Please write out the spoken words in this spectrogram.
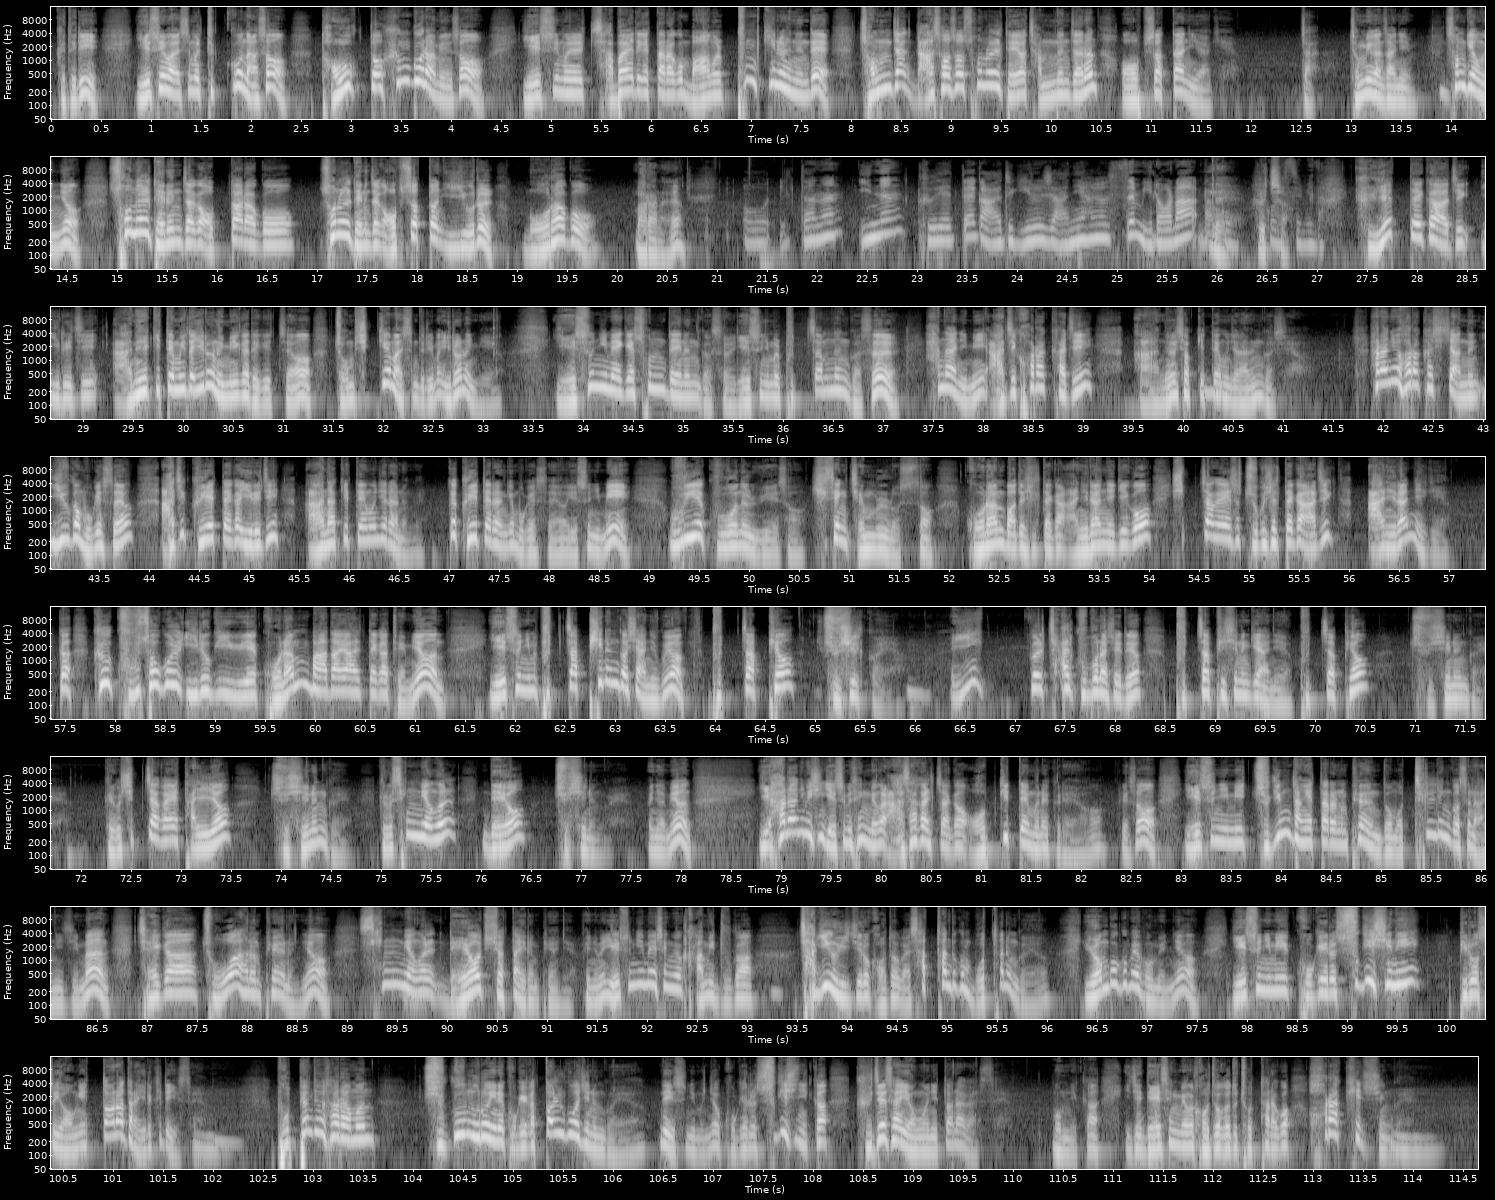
그들이 예수의 말씀을 듣고 나서 더욱더 흥분하면서 예수님을 잡아야 되겠다라고 마음을 품기는 했는데 정작 나서서 손을 대어 잡는 자는 없었다는 이야기예요. 자, 정미 간사님, 성경은요, 손을 대는 자가 없다라고, 손을 대는 자가 없었던 이유를 뭐라고 말하나요? 어, 일단은 이는 그의 때가 아직 이르지 아니하였음 이러라라고 네, 그렇죠. 있습니다. 그의 때가 아직 이르지 아니했기 때문이다. 이런 의미가 되겠죠. 조금 쉽게 말씀드리면 이런 의미예요. 예수님에게 손대는 것을, 예수님을 붙잡는 것을 하나님이 아직 허락하지 않으셨기 때문이라는 거죠. 하나님이 허락하시지 않는 이유가 뭐겠어요? 아직 그의 때가 이르지 않았기 때문이라는 거예요. 그러니까 그의 때라는 게 뭐겠어요? 예수님이 우리의 구원을 위해서 희생 제물로서 고난 받으실 때가 아니란 얘기고 십자가에서 죽으실 때가 아직 아니란 얘기예요. 그러니까 그 구속을 이루기 위해 고난 받아야 할 때가 되면 예수님이 붙잡히는 것이 아니고요. 붙잡혀 주실 거예요. 이걸 잘 구분하셔야 돼요. 붙잡히시는 게 아니에요. 붙잡혀 주시는 거예요. 그리고 십자가에 달려 주시는 거예요. 그리고 생명을 내어 주시는 거예요. 왜냐하면 이 하나님이신 예수님의 생명을 앗아갈 자가 없기 때문에 그래요. 그래서 예수님이 죽임 당했다라는 표현도 뭐 틀린 것은 아니지만 제가 좋아하는 표현은요. 생명을 내어 주셨다 이런 표현이에요. 왜냐면 예수님의 생명을 감히 누가 자기 의지로 걷어가요. 사탄도 그건 못하는 거예요. 요한복음에 보면요. 예수님이 고개를 숙이시니 비로소 영이 떠나더라 이렇게 돼 있어요. 보편적 사람은 죽음으로 인해 고개가 떨구어지는 거예요. 근데 예수님은요, 고개를 숙이시니까 그제서야 영혼이 떠나갔어요. 뭡니까? 이제 내 생명을 거두어가도 좋다라고 허락해 주신 거예요.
